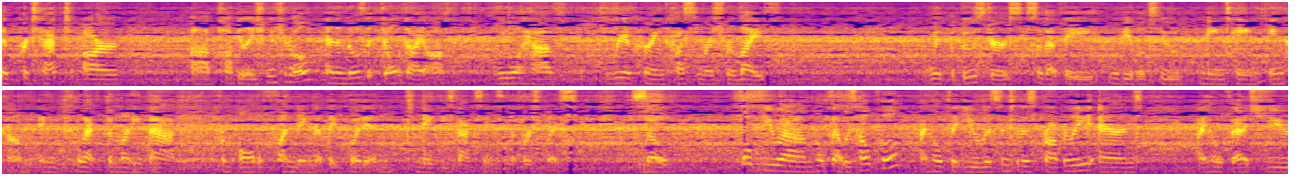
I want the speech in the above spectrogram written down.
to protect our uh, population control, and then those that don't die off, we will have reoccurring customers for life with the boosters so that they will be able to maintain income and collect the money back from all the funding that they put in to make these vaccines in the first place. So hope you um, hope that was helpful. I hope that you listen to this properly and I hope that you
